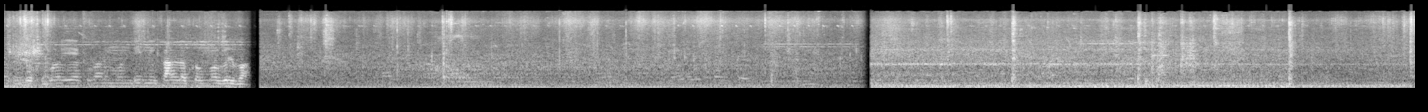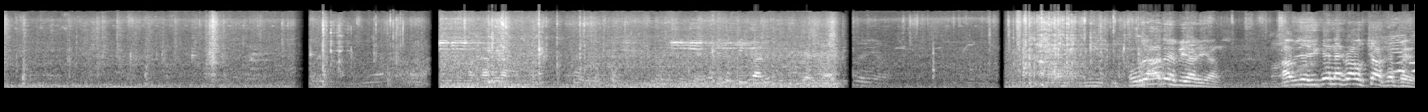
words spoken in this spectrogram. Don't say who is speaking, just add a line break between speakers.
देखो एक बार मुंडी निकाल लो मोबिल बा
पूरा दे। बिहारी अब जे हिके नकरा ऊँचा के पे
